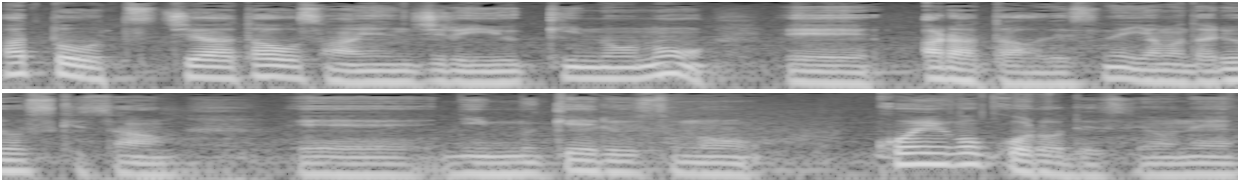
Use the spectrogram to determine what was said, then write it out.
あと土屋太鳳さん演じる雪乃の、えー、新たですね山田涼介さん、えー、に向けるその恋心ですよね。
